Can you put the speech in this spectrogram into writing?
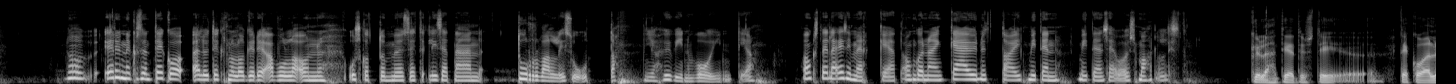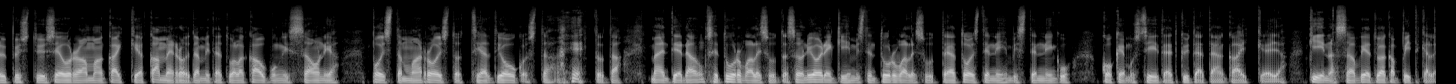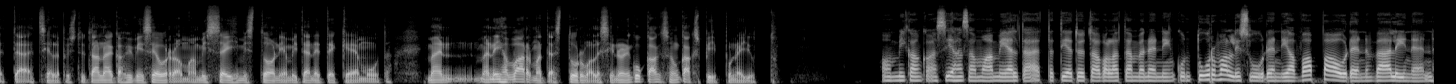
No erinäköisen tekoälyteknologioiden avulla on uskottu myös, että lisätään turvallisuutta ja hyvinvointia. Onko teillä esimerkkejä, että onko näin käynyt tai miten, miten se voisi mahdollista? Kyllähän tietysti tekoäly pystyy seuraamaan kaikkia kameroita, mitä tuolla kaupungissa on ja poistamaan roistot sieltä joukosta. Et tota, mä en tiedä, onko se turvallisuutta. Se on joidenkin ihmisten turvallisuutta ja toisten ihmisten niin kuin, kokemus siitä, että kytätään kaikkea. Ja Kiinassa on viety aika pitkälle tämä, että siellä pystytään aika hyvin seuraamaan, missä ihmiset on ja mitä ne tekee ja muuta. Mä en, mä en ihan varma tästä turvallisuudesta. On niin kuin, se on kaksipiippunen juttu on Mikan kanssa ihan samaa mieltä, että tietyllä tavalla tämmöinen niin kuin turvallisuuden ja vapauden välinen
